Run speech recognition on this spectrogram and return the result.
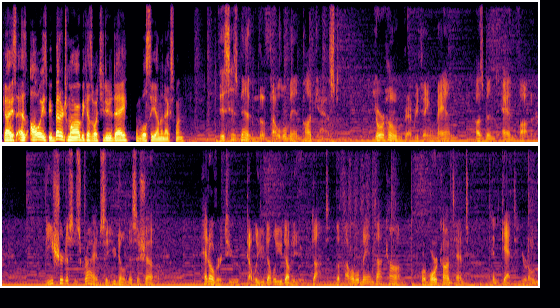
Guys, as always, be better tomorrow because of what you do today, and we'll see you on the next one. This has been the Fallible Man Podcast, your home for everything man, husband, and father. Be sure to subscribe so you don't miss a show. Head over to www.thefallibleman.com for more content and get your own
